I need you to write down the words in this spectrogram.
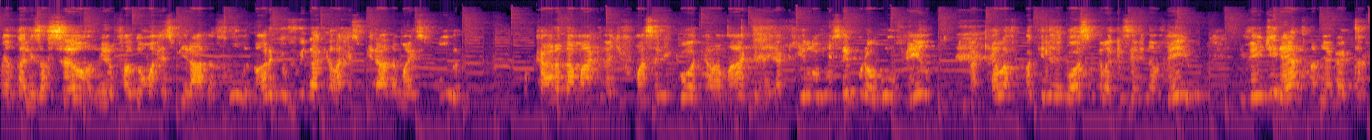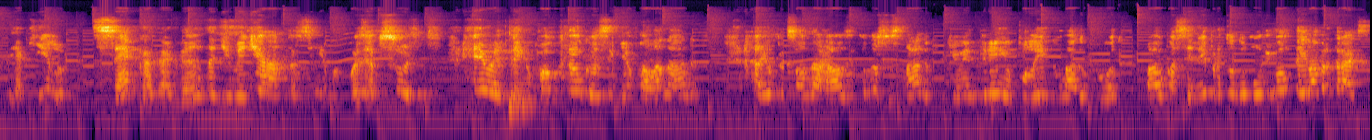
mentalização, né, eu dou uma respirada funda, na hora que eu fui dar aquela respirada mais funda, cara da máquina de fumaça ligou aquela máquina e aquilo, não sei por algum vento, aquela, aquele negócio pela glicerina veio e veio direto na minha garganta. E aquilo seca a garganta de imediato, assim, é uma coisa absurda. Eu entrei no palco e não conseguia falar nada. Aí o pessoal da house todo assustado, porque eu entrei, eu pulei de um lado pro outro do palco, acenei para todo mundo e voltei lá para trás.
